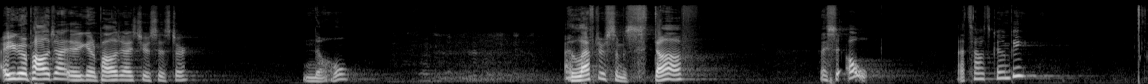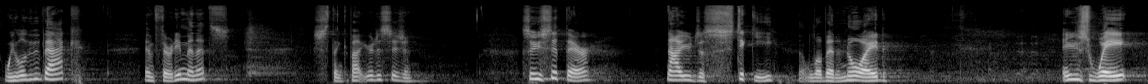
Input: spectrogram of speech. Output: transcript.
Are you going to apologize? Are you going to apologize to your sister? No. I left her some stuff. I said, Oh, that's how it's going to be. We will be back in 30 minutes. Just think about your decision. So you sit there. Now you're just sticky, a little bit annoyed. And you just wait.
